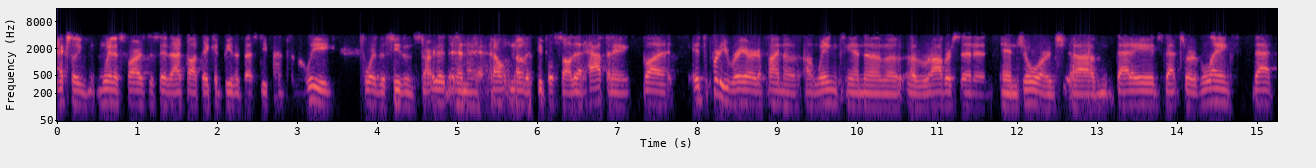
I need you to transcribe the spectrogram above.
actually went as far as to say that I thought they could be the best defense in the league before the season started. And I don't know that people saw that happening, but it's pretty rare to find a, a wing tandem of, of Roberson and, and George. Um, that age, that sort of length, that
